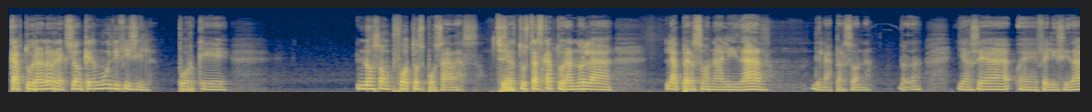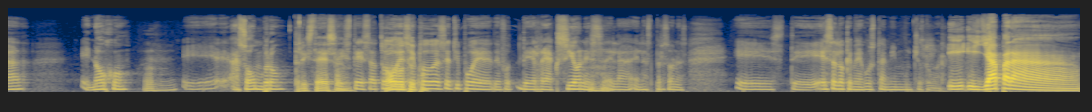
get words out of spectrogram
Capturar la reacción, que es muy difícil, porque no son fotos posadas. Sí. O sea, tú estás capturando la, la personalidad de la persona, ¿verdad? Ya sea eh, felicidad, enojo, eh, asombro, Tristeza. tristeza, todo, Todo eso, tipo. todo ese tipo de, de reacciones en, la- en las personas. Este, eso es lo que me gusta a mí mucho tomar. Y, y ya para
